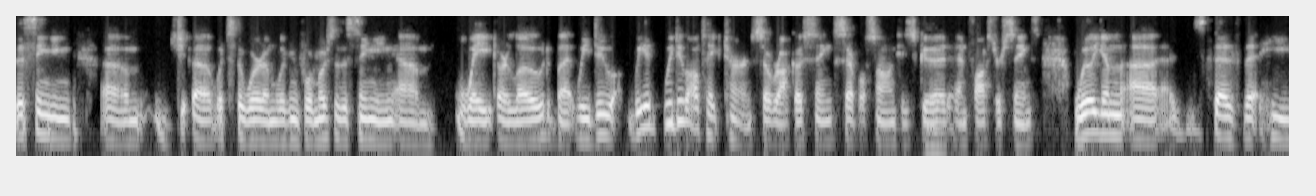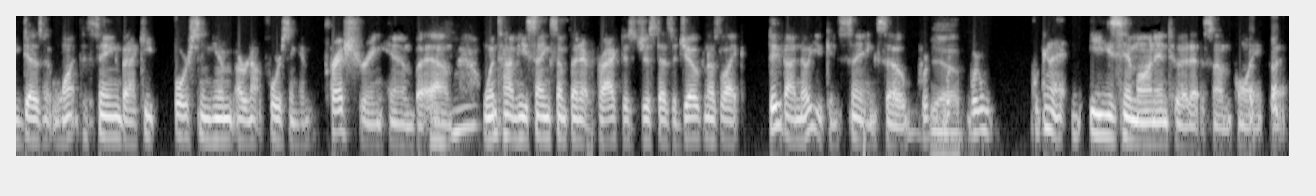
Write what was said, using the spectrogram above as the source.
the singing. Um, uh, what's the word I'm looking for? Most of the singing um, weight or load, but we do we we do all take turns. So Rocco sings several songs; he's good, and Foster sings. William uh, says that he doesn't want to sing, but I keep forcing him, or not forcing him, pressuring him. But um, mm-hmm. one time he sang something at practice just as a joke, and I was like, "Dude, I know you can sing, so we're yeah. we're, we're, we're gonna ease him on into it at some point." But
